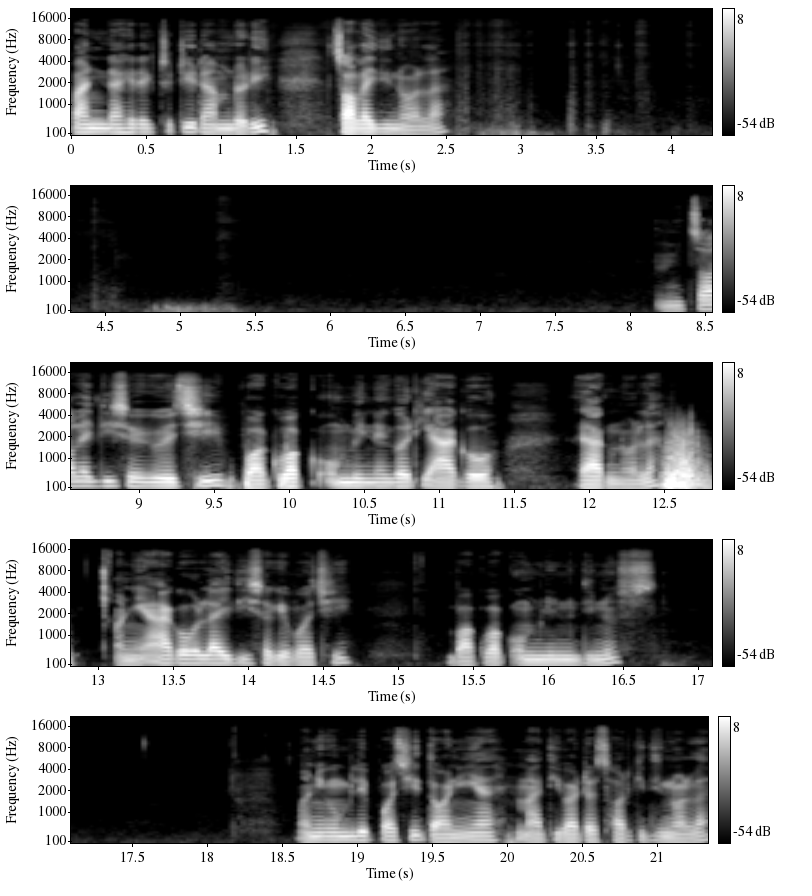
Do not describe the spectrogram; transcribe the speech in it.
पानी राखेर एकचोटि राम्ररी चलाइदिनु होला। चलाइदिइसकेपछि भकभक उम्लिने गरी आगो राख्नु होला। अनि आगो लगाइदिइसकेपछि भकभक उम्लिनु दिनुहोस्। अनि उम्लेपछि धनियाँ माथिबाट छर्किदिनु होला।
